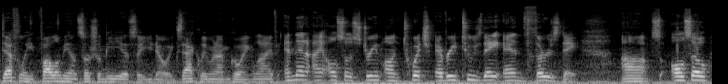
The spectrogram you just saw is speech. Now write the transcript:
definitely follow me on social media so you know exactly when I'm going live. And then I also stream on Twitch every Tuesday and Thursday. Uh, so also,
